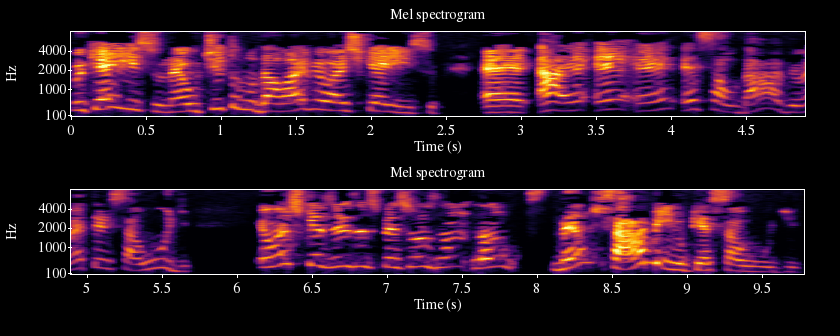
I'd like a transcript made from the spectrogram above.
Porque é isso, né? O título da live eu acho que é isso. É, ah, é, é, é, é saudável? É ter saúde? Eu acho que às vezes as pessoas não, não, não sabem o que é saúde,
